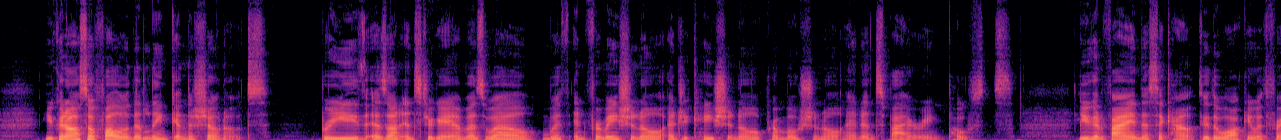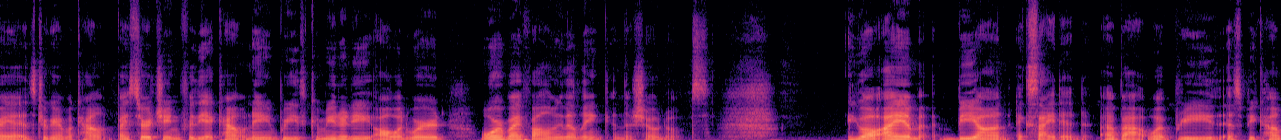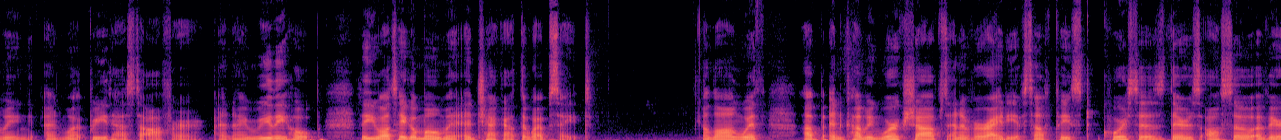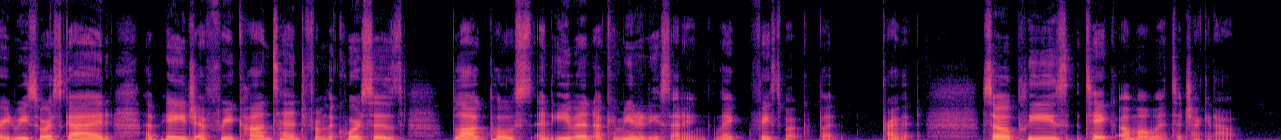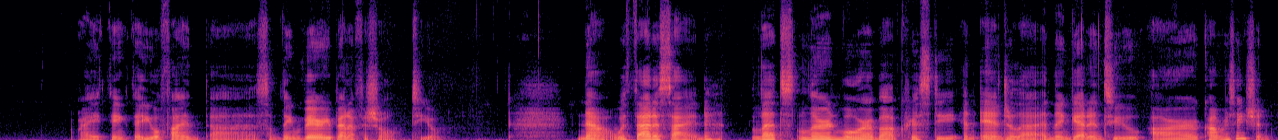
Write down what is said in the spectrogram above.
You can also follow the link in the show notes. Breathe is on Instagram as well with informational, educational, promotional, and inspiring posts. You can find this account through the Walking with Freya Instagram account by searching for the account name Breathe Community, all one word, or by following the link in the show notes. You all, I am beyond excited about what Breathe is becoming and what Breathe has to offer. And I really hope that you all take a moment and check out the website. Along with up and coming workshops and a variety of self paced courses, there's also a varied resource guide, a page of free content from the courses, blog posts, and even a community setting like Facebook, but private. So please take a moment to check it out. I think that you'll find uh, something very beneficial to you. Now, with that aside, let's learn more about Christy and Angela and then get into our conversation.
